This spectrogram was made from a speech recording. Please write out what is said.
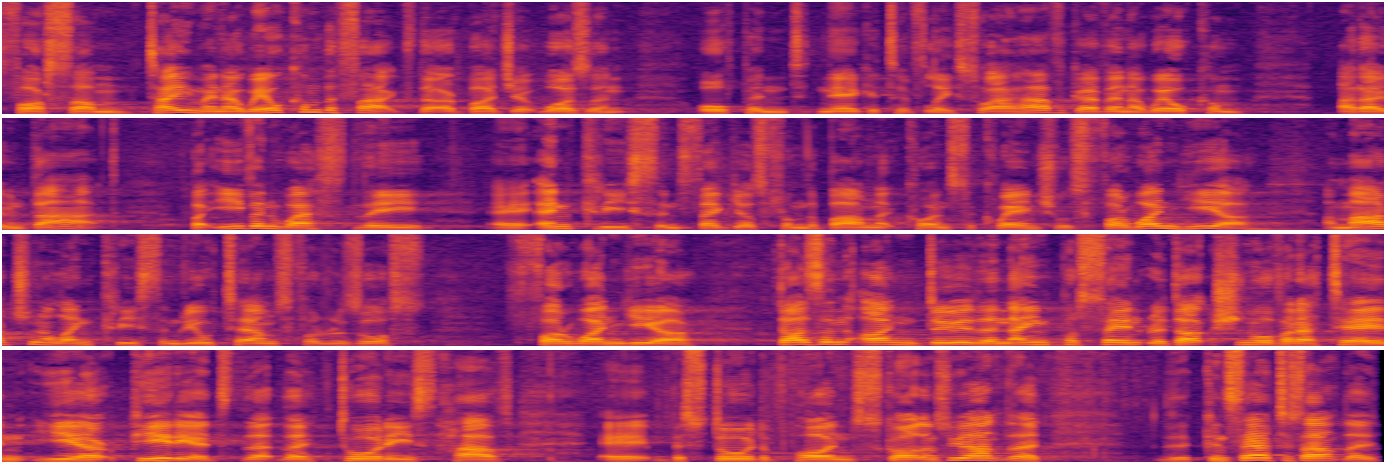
for some time, and I welcome the fact that our budget wasn't opened negatively. So I have given a welcome around that. But even with the uh, increase in figures from the Barnett consequentials, for one year, a marginal increase in real terms for resource for one year doesn't undo the 9% reduction over a 10-year period that the Tories have uh, bestowed upon Scotland. So aren't the, the Conservatives aren't the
